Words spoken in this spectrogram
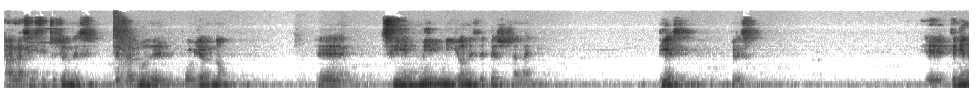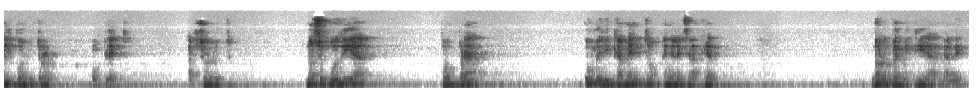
a las instituciones de salud del gobierno 100 eh, mil millones de pesos al año. 10 empresas. Eh, tenían el control completo, absoluto. No se podía comprar un medicamento en el extranjero no lo permitía la ley.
